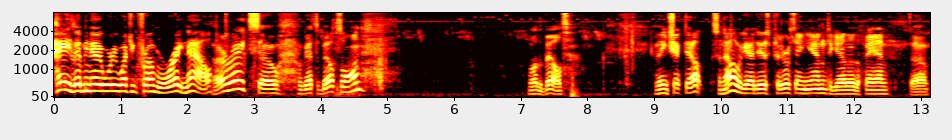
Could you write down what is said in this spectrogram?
Hey, let me know where you're watching from right now. All right, so we got the belts on. Well, the belt everything checked out. So now all we gotta do is put everything in together, the fan, the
